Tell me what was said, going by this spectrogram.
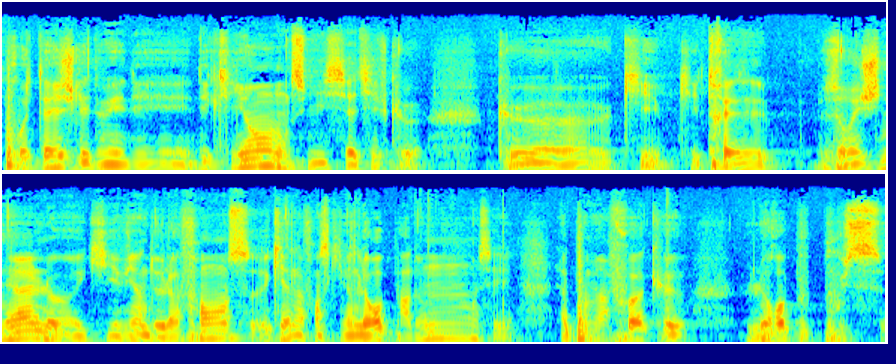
protège les données des, clients. Donc c'est une initiative que, que, qui, est, qui, est, très originale, qui vient de la France, qui vient de la France, qui vient de l'Europe, pardon. C'est la première fois que l'Europe pousse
